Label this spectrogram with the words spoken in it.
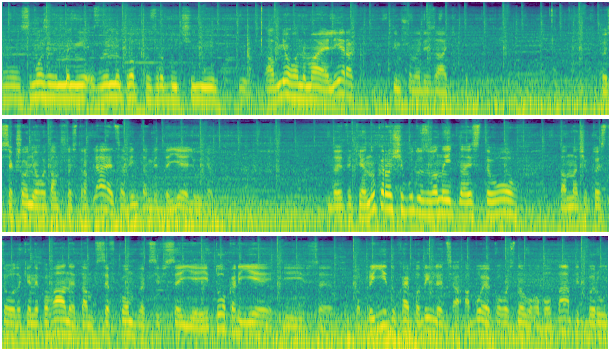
Е, Зможе він мені зливну пробку зробити чи ні. А в нього немає лірок тим, що нарізати. Тобто, якщо у нього там щось трапляється, він там віддає людям. Да і таке. Ну, коротше, буду дзвонити на СТО. Там начебто СТО таке непогане, там все в комплексі, все є. І токар є, і все. Тобто приїду, хай подивляться, або якогось нового болта підберуть,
